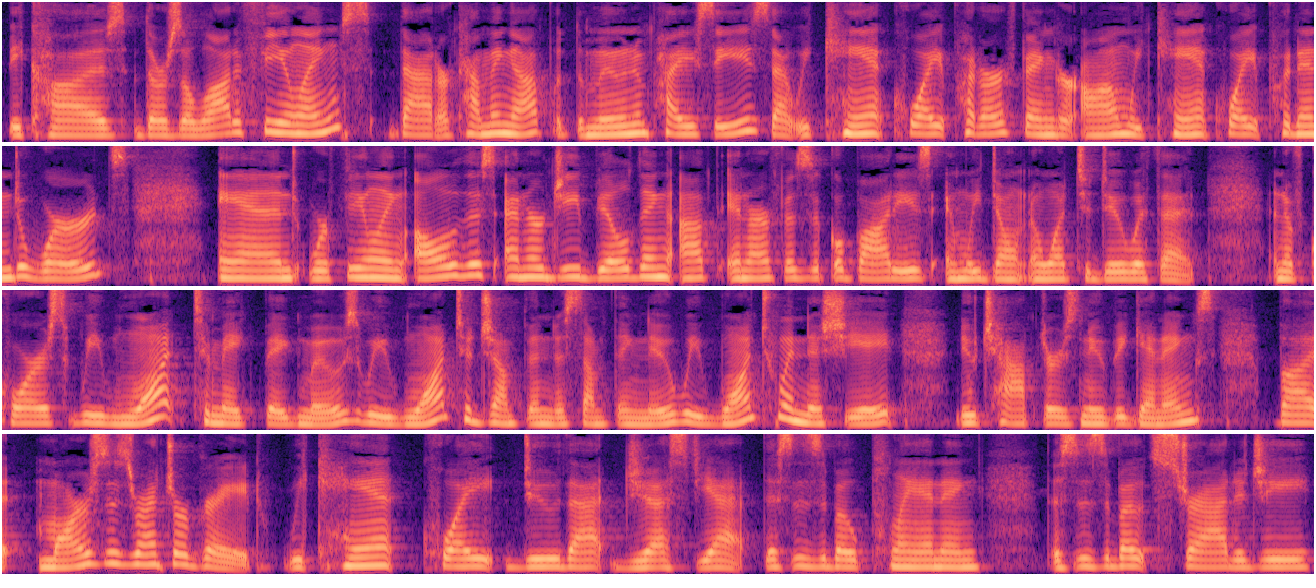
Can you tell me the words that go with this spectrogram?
because there's a lot of feelings that are coming up with the moon and Pisces that we can't quite put our finger on, we can't quite put into words, and we're feeling all of this energy building up in our physical bodies, and we don't know what to do with it. And of course, we want to make big moves, we want to jump into something new, we want to initiate new chapters, new beginnings, but Mars is retrograde. We can't quite do that just yet. This is about planning, this is about strategy.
